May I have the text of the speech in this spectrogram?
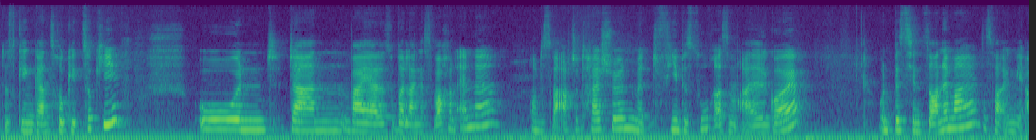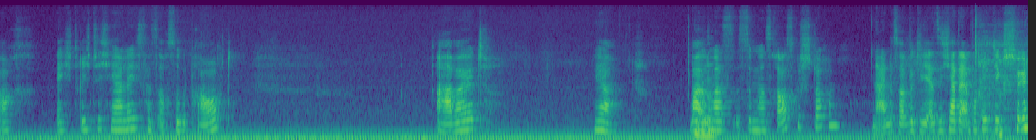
Das ging ganz rucki zucki. Und dann war ja ein super langes Wochenende. Und es war auch total schön mit viel Besuch aus dem Allgäu. Und ein bisschen Sonne mal. Das war irgendwie auch echt richtig herrlich. Das hat es auch so gebraucht. Arbeit. Ja. War Ja. irgendwas, ist irgendwas rausgestochen? Nein, das war wirklich, also ich hatte einfach richtig schön.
